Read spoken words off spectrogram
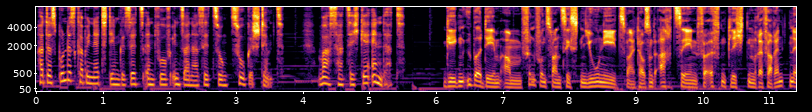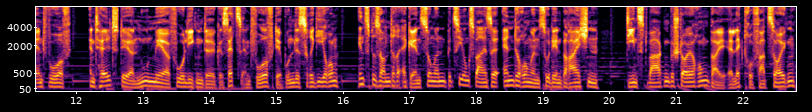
hat das Bundeskabinett dem Gesetzentwurf in seiner Sitzung zugestimmt. Was hat sich geändert? Gegenüber dem am 25. Juni 2018 veröffentlichten Referentenentwurf enthält der nunmehr vorliegende Gesetzentwurf der Bundesregierung insbesondere Ergänzungen bzw. Änderungen zu den Bereichen Dienstwagenbesteuerung bei Elektrofahrzeugen,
